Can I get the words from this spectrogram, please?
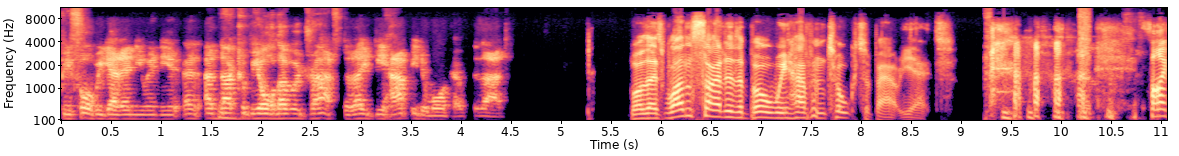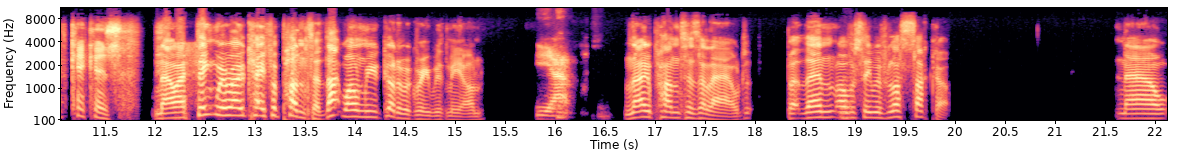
before we get anywhere near, and, and that could be all I would draft. And I'd be happy to walk out to that. Well, there's one side of the ball we haven't talked about yet. Five kickers. Now, I think we're okay for punter. That one you've got to agree with me on. Yeah, No punters allowed. But then obviously we've lost Succop. Now,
